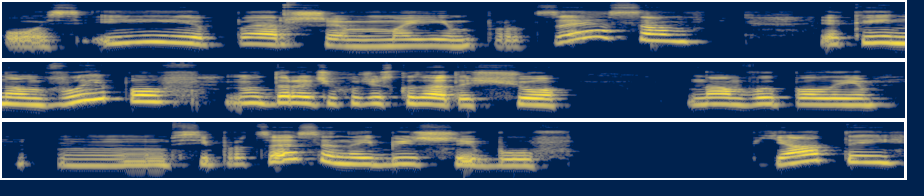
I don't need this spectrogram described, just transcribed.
Ось. І першим моїм процесом, який нам випав, ну, до речі, хочу сказати, що нам випали всі процеси. Найбільший був п'ятий,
